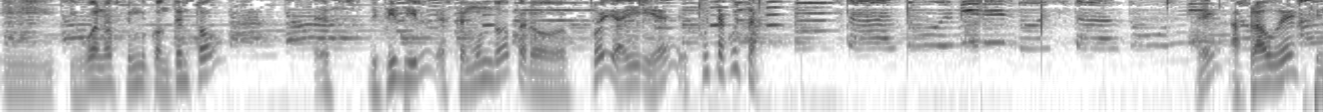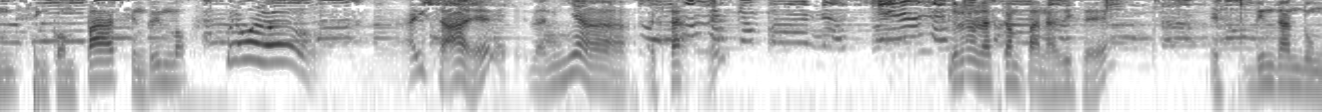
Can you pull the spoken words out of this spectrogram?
Y, bueno, estoy muy contento. Es difícil este mundo, pero estoy ahí, ¿eh? Escucha, escucha. ¿Eh? Aplaude, sin, sin compás, sin ritmo. Bueno, bueno, ahí está, ¿eh? La niña está, ¿eh? Suenan las campanas, dice, ¿eh? Es din dan dum.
